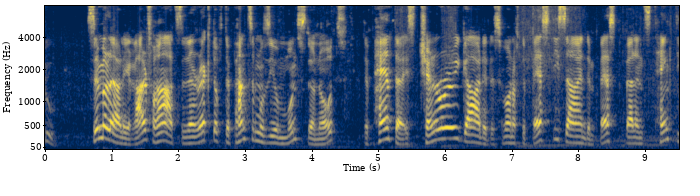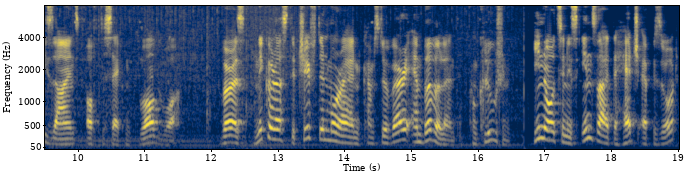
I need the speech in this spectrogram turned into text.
II. Similarly, Ralf Raths, the director of the Panzermuseum Munster notes, the Panther is generally regarded as one of the best designed and best balanced tank designs of the Second World War. Whereas Nicholas de Chieftain Moran comes to a very ambivalent conclusion. He notes in his Inside the Hatch episode,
